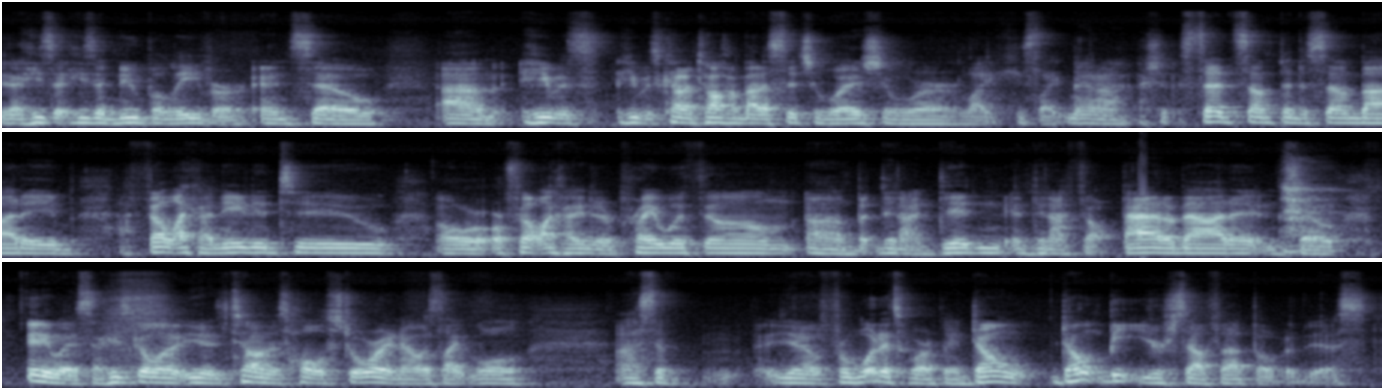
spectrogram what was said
You know, he's a, he's a new believer, and so um, he was he was kind of talking about a situation where like he's like, man, I, should have said something to somebody. I felt like I needed to, or, or felt like I needed to pray with them, um, but then I didn't, and then I felt bad about it. And so anyway, so he's going, you know, telling this whole story, and I was like, well, I said, you know, for what it's worth, man, don't don't beat yourself up over this.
